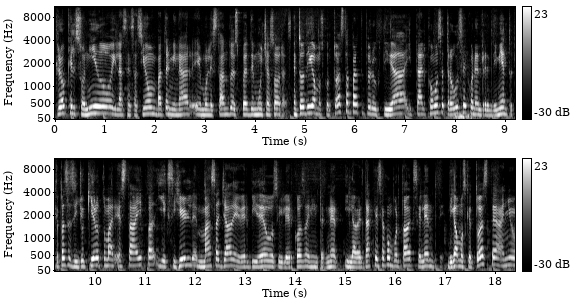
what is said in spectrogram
creo que el sonido y la sensación va a terminar eh, molestando después de muchas horas. Entonces, digamos, con toda esta parte de productividad y tal, ¿cómo se traduce con el rendimiento? ¿Qué pasa si yo quiero tomar esta iPad y exigirle más allá de ver videos y leer cosas en internet? Y la verdad que se ha comportado excelente. Digamos que todo este año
